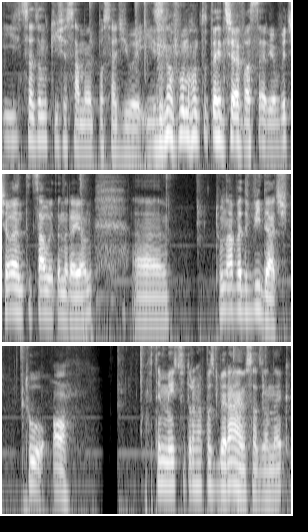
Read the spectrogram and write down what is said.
i sadzonki się same posadziły i znowu mam tutaj drzewa, serio. Wyciąłem tu cały ten rejon. Eee, tu nawet widać, tu, o. W tym miejscu trochę pozbierałem sadzonek.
